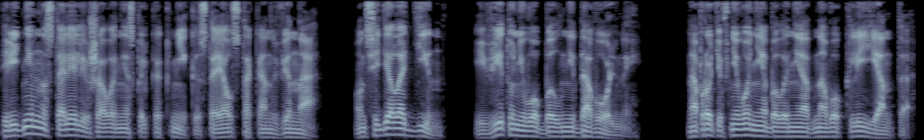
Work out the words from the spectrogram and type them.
Перед ним на столе лежало несколько книг и стоял стакан вина. Он сидел один, и вид у него был недовольный. Напротив него не было ни одного клиента,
